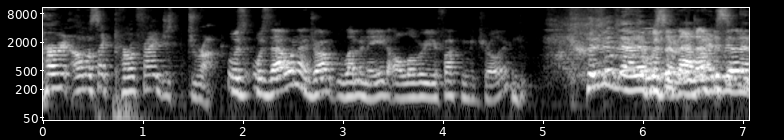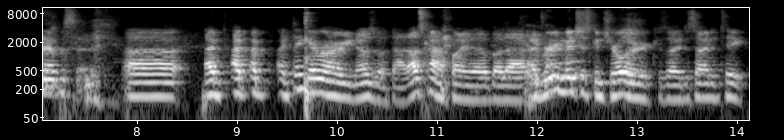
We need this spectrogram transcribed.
permanent, almost like permafried, just drunk. Was was that when I dropped lemonade all over your fucking controller? Could have been that episode. Was it that might have episode? been that episode. Uh, I, I, I, I think everyone already knows about that. That was kind of funny though. But uh, I ruined Mitch's controller because I decided to take.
